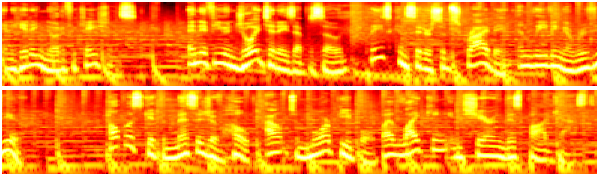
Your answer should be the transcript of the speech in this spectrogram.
and hitting notifications. And if you enjoyed today's episode, please consider subscribing and leaving a review. Help us get the message of hope out to more people by liking and sharing this podcast.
